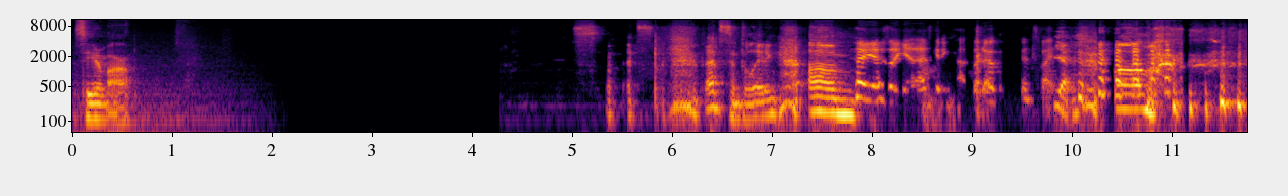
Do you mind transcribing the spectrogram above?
See you tomorrow. That's that's scintillating. Um, yes, like, yeah, that's getting cut, but okay, it's fine. yeah. Um,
